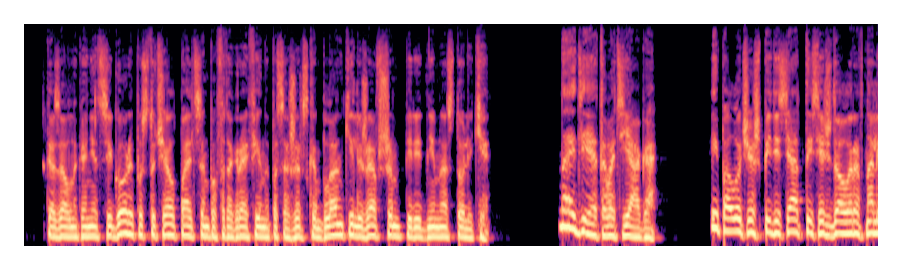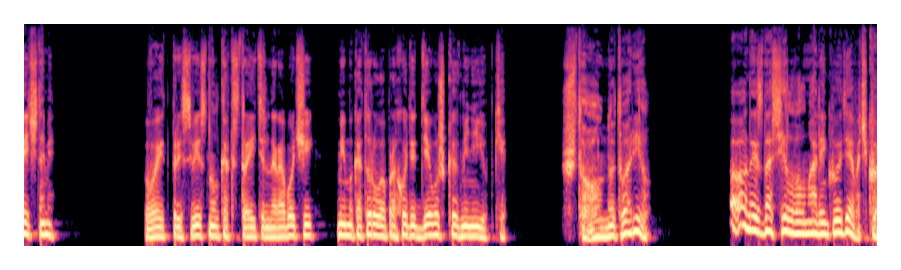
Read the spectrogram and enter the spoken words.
— сказал наконец Егор и постучал пальцем по фотографии на пассажирском бланке, лежавшем перед ним на столике. Найди этого тяга, и получишь 50 тысяч долларов наличными». Вейд присвистнул, как строительный рабочий, мимо которого проходит девушка в мини-юбке. «Что он натворил?» «Он изнасиловал маленькую девочку».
